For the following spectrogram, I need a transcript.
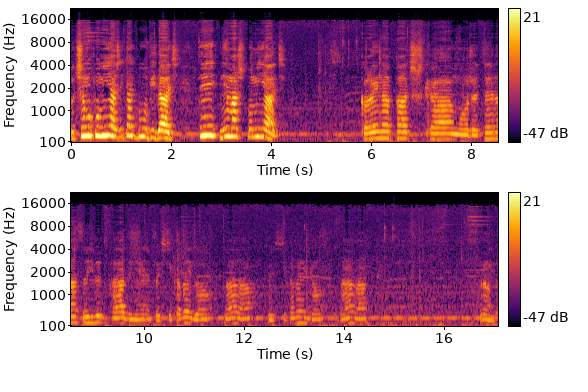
No czemu pomijasz? I tak było widać. Ty nie masz pomijać. Kolejna paczka. Może teraz coś wypadnie. Coś ciekawego. Lala. Coś ciekawego. Lala. Rondo.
